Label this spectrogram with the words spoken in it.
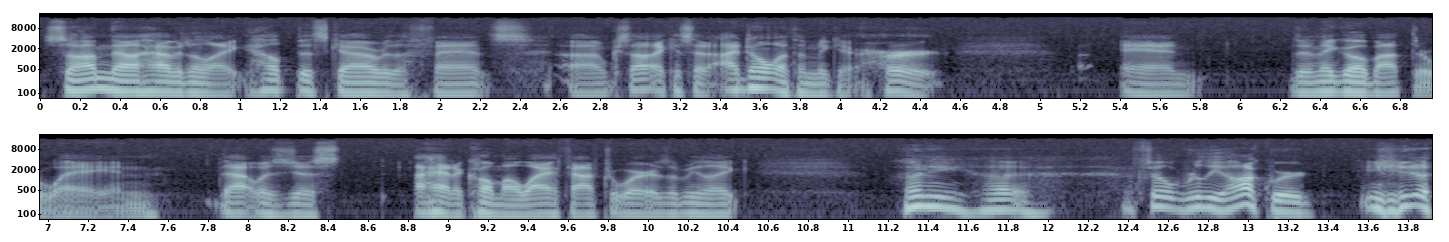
So I'm now having to like help this guy over the fence because, um, like I said, I don't want them to get hurt. And then they go about their way. And that was just, I had to call my wife afterwards and be like, honey, uh, I felt really awkward.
